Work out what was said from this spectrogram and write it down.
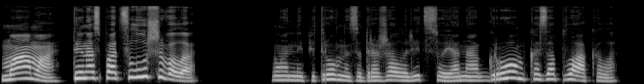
«Мама, ты нас подслушивала?» У Анны Петровны задрожало лицо, и она громко заплакала.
